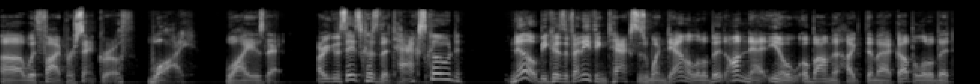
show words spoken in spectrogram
uh, with 5% growth. Why? Why is that? Are you going to say it's because of the tax code? No, because if anything, taxes went down a little bit on net. You know, Obama hiked them back up a little bit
